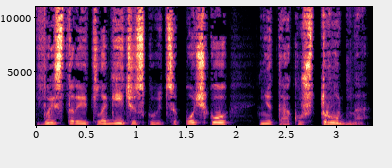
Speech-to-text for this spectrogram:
выстроить логическую цепочку не так уж трудно.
